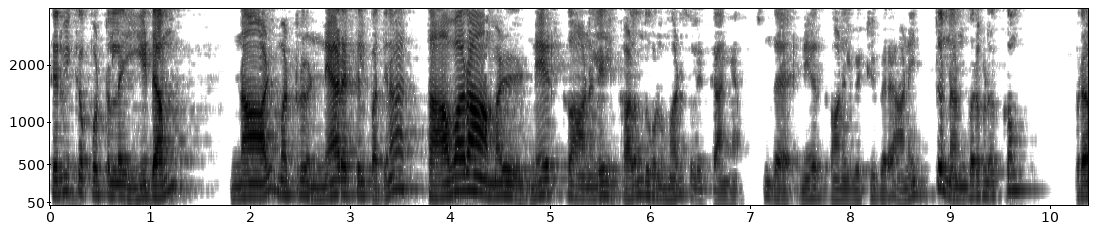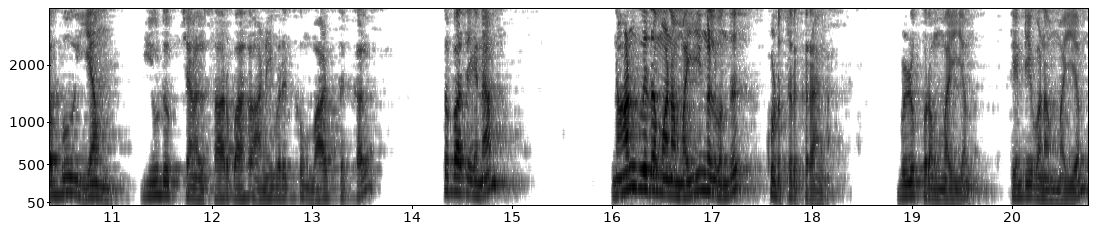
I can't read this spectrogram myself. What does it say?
தெரிவிக்கப்பட்டுள்ள இடம் நாள் மற்றும் நேரத்தில் பார்த்தீங்கன்னா தவறாமல் நேர்காணலில் கலந்து கொள்ளுமாறு சொல்லியிருக்காங்க. இந்த நேர்காணல் வெற்றி பெற அனைத்து நண்பர்களுக்கும் பிரபு எம் யூடியூப் சேனல் சார்பாக அனைவருக்கும் வாழ்த்துக்கள். இப்போ பார்த்தீங்கன்னா நான்கு விதமான மையங்கள் வந்து கொடுத்துருக்குறாங்க. விழுப்புரம் மையம் திண்டிவனம் மையம்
